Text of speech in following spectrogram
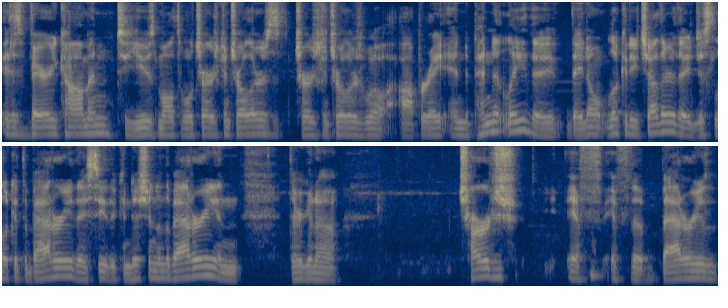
it is very common to use multiple charge controllers. Charge controllers will operate independently. They they don't look at each other. They just look at the battery. They see the condition of the battery, and they're gonna charge if if the battery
